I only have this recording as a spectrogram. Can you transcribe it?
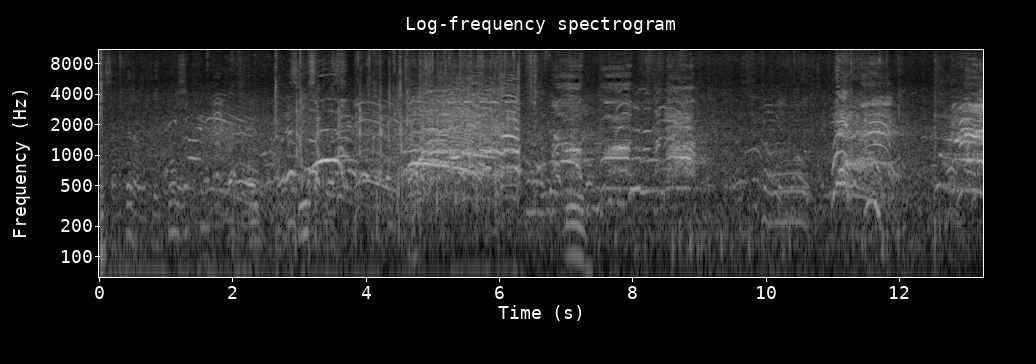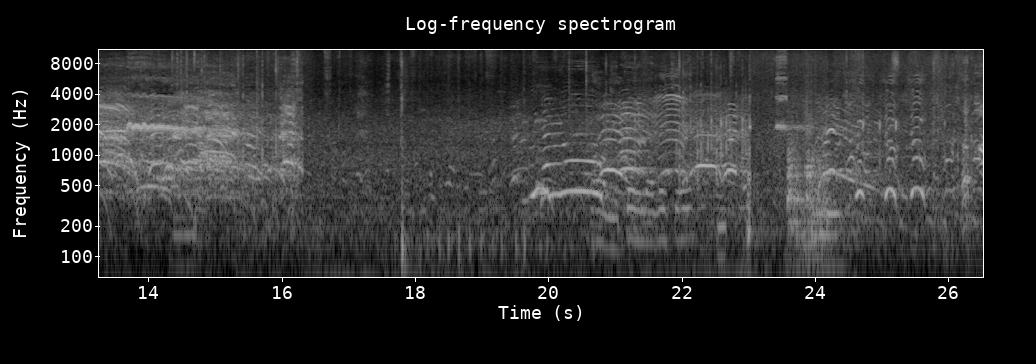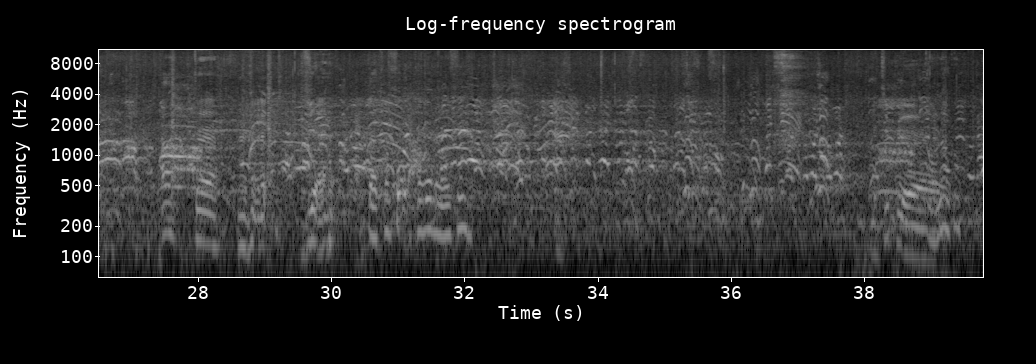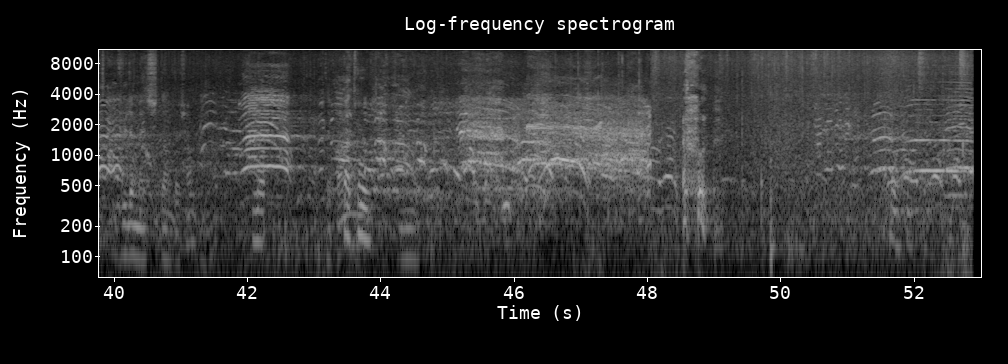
Ça traîne avec les cons. hein. Si, ça passe. Viens. T'as trop fait le refus. Mais tu peux. euh, vu le match dans ta chambre Non, pas trop.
